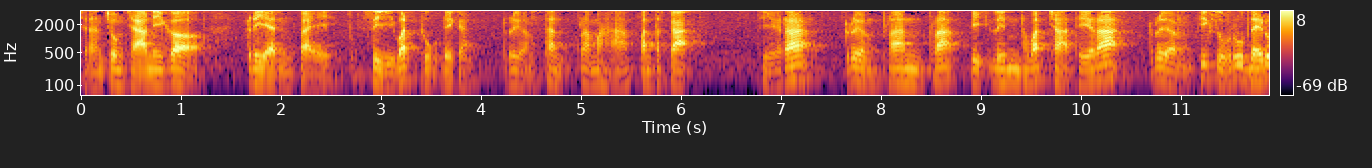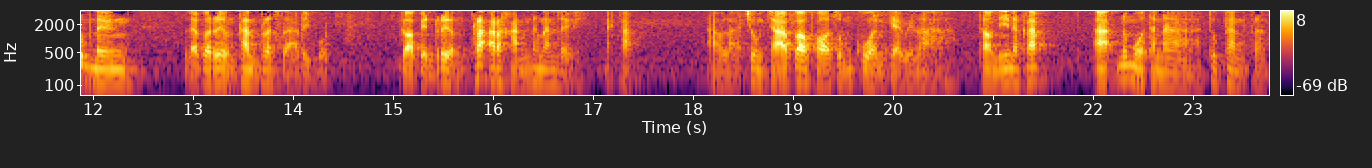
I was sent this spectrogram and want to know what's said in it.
ฉะนั้นช่วงเช้านี้ก็เรียนไปสี่วัตถุด้วยกัน เรื่องท่านพระมหาปันตกะเถระเรื่องพลันพระปิลินทวัชชะเถระ เรื่องภิกษุรูปใดรูปหนึ่ง แล้วก็เรื่องท่านพระสารีบุตร ก็เป็นเรื่องพระอรหันต์ทั้งนั้นเลยนะครับ เอาละช่วงเช้าก็พอสมควรแก่เวลา เท่านี้นะครับ อนุโมทนาทุกท่านครับ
